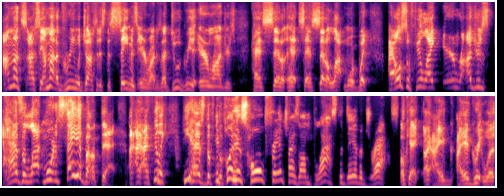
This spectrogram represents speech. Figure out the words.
I'm not I see I'm not agreeing with Josh that it's the same as Aaron Rodgers. I do agree that Aaron Rodgers has said has, has said a lot more, but I also feel like Aaron Rodgers has a lot more to say about that. I, I feel like he has the. He the, put his whole franchise on blast the day of the draft. Okay, I I, I agree. Well,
